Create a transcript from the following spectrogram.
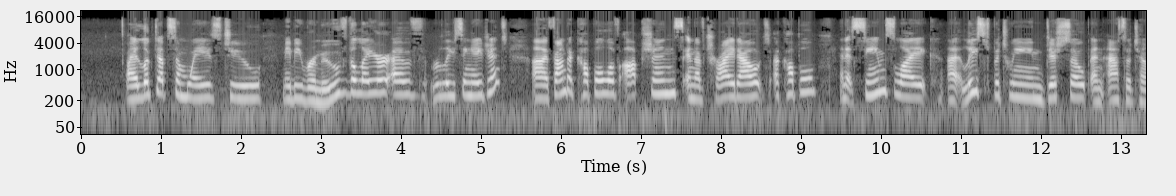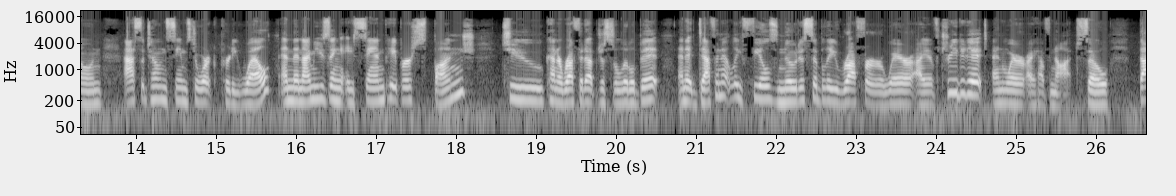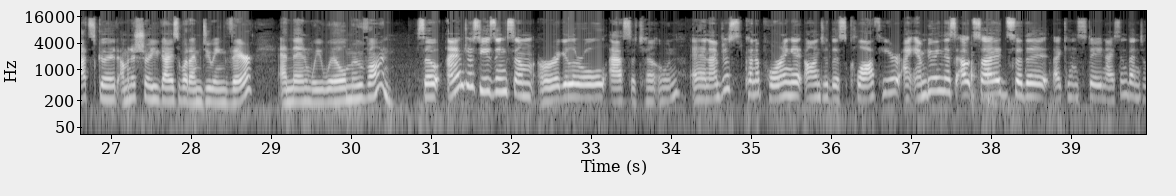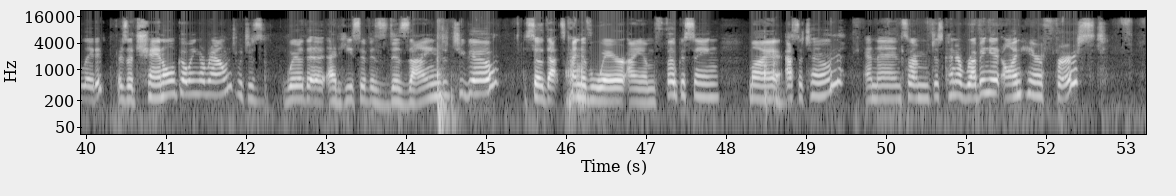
I looked up some ways to maybe remove the layer of releasing agent. Uh, I found a couple of options and I've tried out a couple and it seems like at least between dish soap and acetone, acetone seems to work pretty well. And then I'm using a sandpaper sponge to kind of rough it up just a little bit. And it definitely feels noticeably rougher where I have treated it and where I have not. So that's good. I'm going to show you guys what I'm doing there and then we will move on. So I'm just using some regular old acetone and I'm just kind of pouring it onto this cloth here. I am doing this outside so that I can stay nice and ventilated. There's a channel going around, which is where the adhesive is designed to go. So that's kind of where I am focusing my acetone. And then, so I'm just kind of rubbing it on here first.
